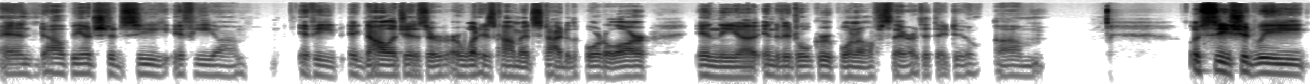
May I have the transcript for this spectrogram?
and I'll be interested to see if he um, if he acknowledges or, or what his comments tied to the portal are in the uh, individual group one offs there that they do. Um, let's see, should we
